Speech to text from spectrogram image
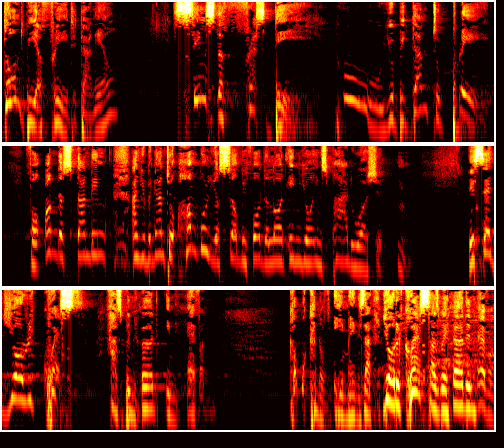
Don't be afraid, Daniel. Since the first day, ooh, you began to pray for understanding and you began to humble yourself before the Lord in your inspired worship. Hmm. He said, Your request has been heard in heaven. What kind of amen is that? Your request has been heard in heaven.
